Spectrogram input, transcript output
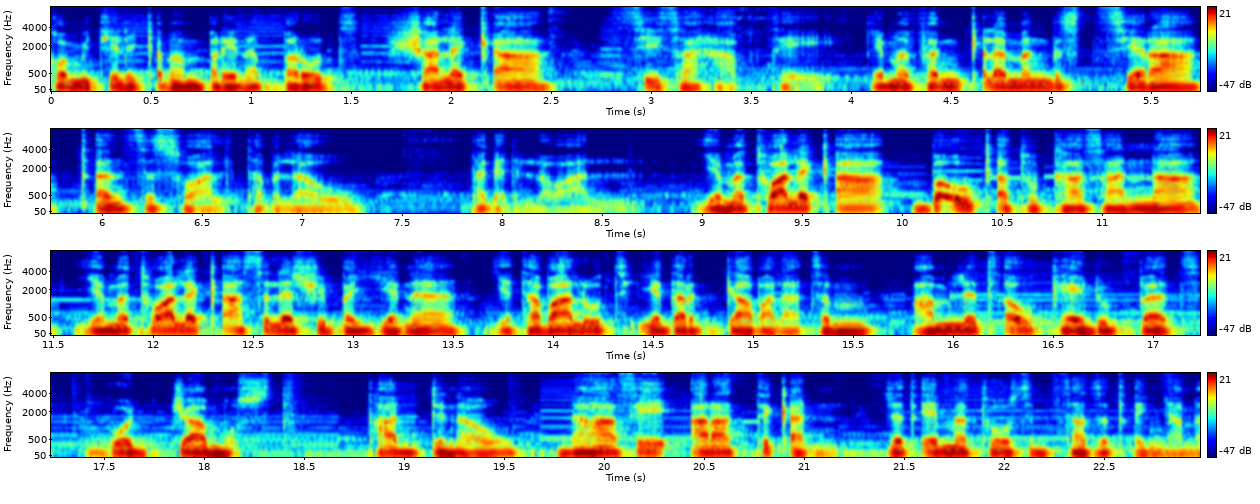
ኮሚቴ ሊቀመንበር የነበሩት ሻለቃ ሲሳይ ሀብቴ የመፈንቅለ መንግሥት ሴራ ጠንስሰዋል ተብለው ተገድለዋል። የመቶ አለቃ በዕውቀቱ ካሳና የመቶ አለቃ ስለሺ በየነ የተባሉት የደርግ አባላትም አምልጠው ከሄዱበት ጎጃም ውስጥ ታድነው ነሐሴ አራት ቀን 969 ዓ ም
